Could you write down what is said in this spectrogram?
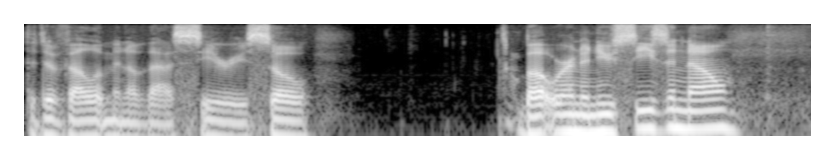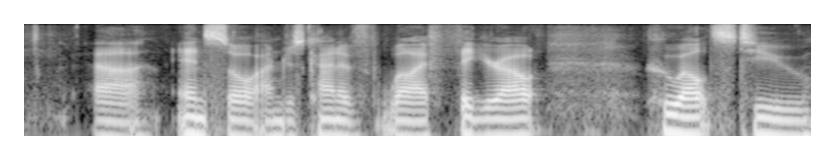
the development of that series. So, but we're in a new season now. Uh, and so I'm just kind of, while I figure out who else to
